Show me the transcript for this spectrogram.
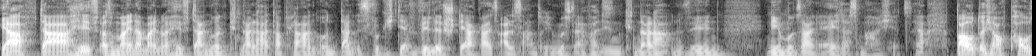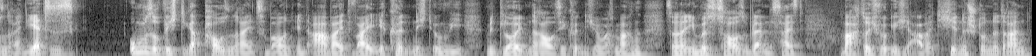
Ja, da hilft, also meiner Meinung nach hilft da nur ein knallharter Plan und dann ist wirklich der Wille stärker als alles andere. Ihr müsst einfach diesen knallharten Willen nehmen und sagen, ey, das mache ich jetzt. Ja. Baut euch auch Pausen rein. Jetzt ist es umso wichtiger, Pausen reinzubauen in Arbeit, weil ihr könnt nicht irgendwie mit Leuten raus, ihr könnt nicht irgendwas machen, sondern ihr müsst zu Hause bleiben. Das heißt, macht euch wirklich, ihr arbeitet hier eine Stunde dran,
